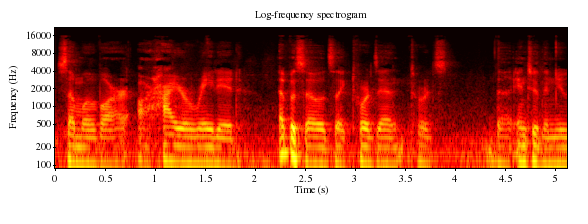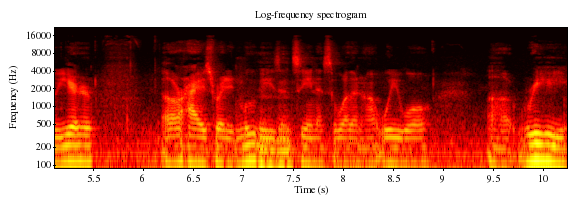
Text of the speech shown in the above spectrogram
some of our our higher rated episodes, like towards the end, towards the into the new year, our highest rated movies, Mm-hmm. and seeing as to whether or not we will uh, re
